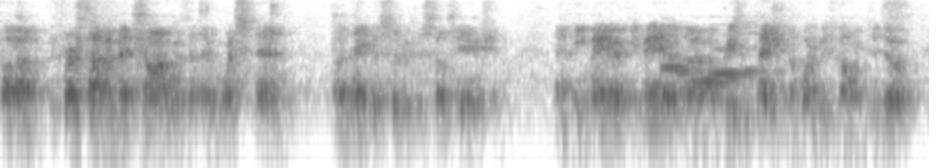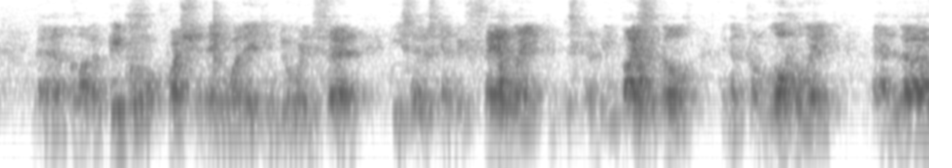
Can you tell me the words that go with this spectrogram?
Uh, the first time I met John was at the West End uh, Neighbors Civic Association. And he made a, he made a, a presentation of what he was going to do. And a lot of people were questioning whether he can do what he said. He said it's gonna be family, it's gonna be bicycles, they're gonna come locally. And, uh,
